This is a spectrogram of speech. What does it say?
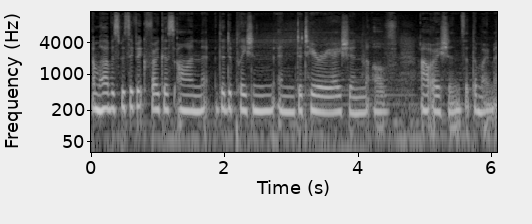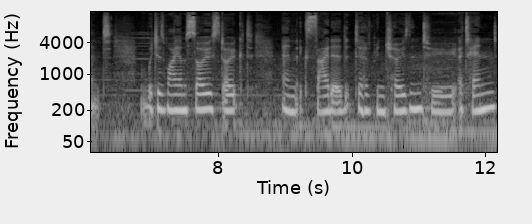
and we'll have a specific focus on the depletion and deterioration of our oceans at the moment, which is why I'm so stoked and excited to have been chosen to attend.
